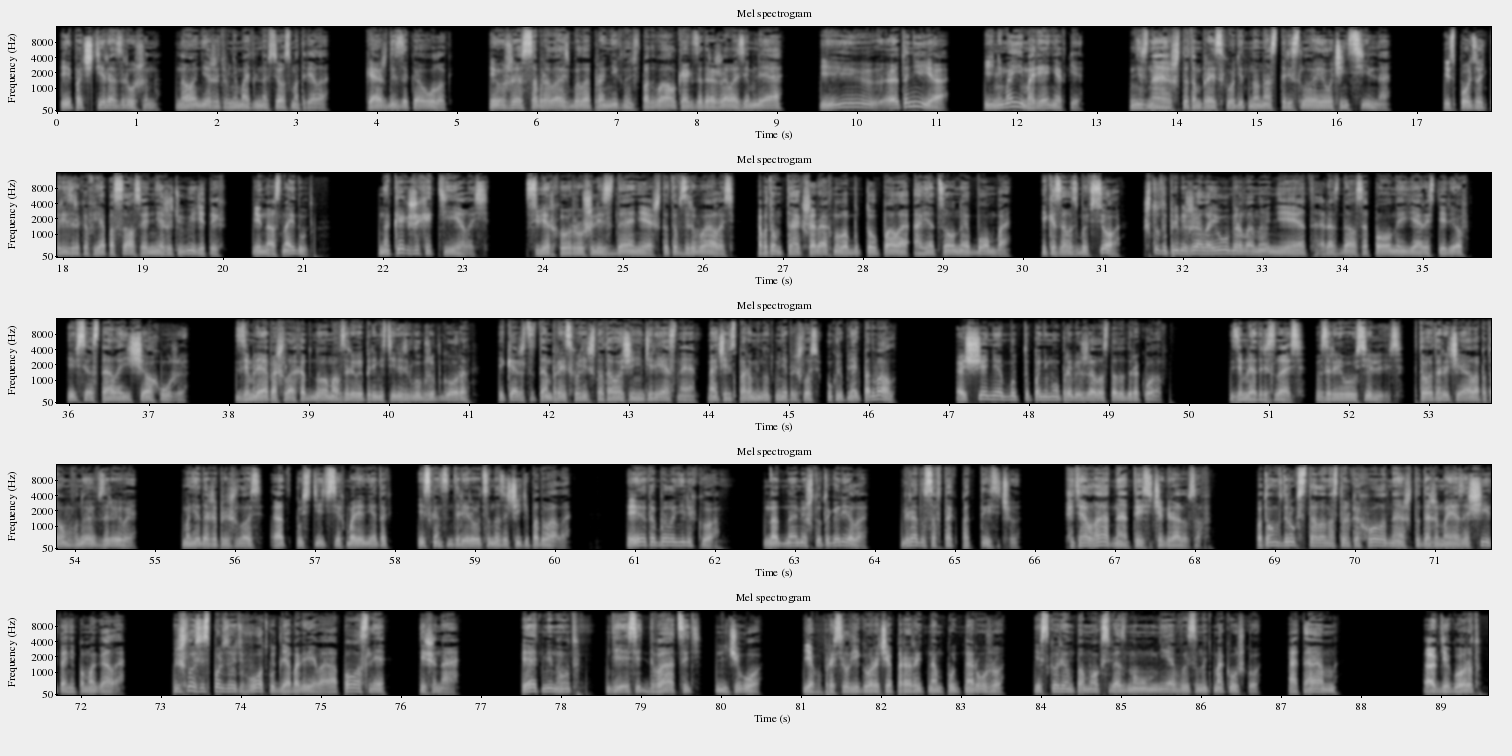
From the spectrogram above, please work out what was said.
и почти разрушен, но нежить внимательно все осмотрела. Каждый закоулок, и уже собралась было проникнуть в подвал, как задрожала земля, и это не я, и не мои марионетки. Не знаю, что там происходит, но нас трясло и очень сильно. Использовать призраков я опасался, нежить увидит их, и нас найдут. Но как же хотелось. Сверху рушились здания, что-то взрывалось, а потом так шарахнуло, будто упала авиационная бомба. И, казалось бы, все, что-то прибежало и умерло, но нет, раздался полный ярости рев, и все стало еще хуже. Земля пошла ходуном, а взрывы переместились глубже в город, и, кажется, там происходит что-то очень интересное, а через пару минут мне пришлось укреплять подвал. Ощущение, будто по нему пробежало стадо драконов. Земля тряслась, взрывы усилились. Кто-то рычал, а потом вновь взрывы. Мне даже пришлось отпустить всех марионеток и сконцентрироваться на защите подвала. И это было нелегко. Над нами что-то горело. Градусов так под тысячу. Хотя ладно, тысяча градусов. Потом вдруг стало настолько холодно, что даже моя защита не помогала. Пришлось использовать водку для обогрева, а после — тишина. Пять минут, десять, двадцать — ничего. Я попросил Егорыча прорыть нам путь наружу, и вскоре он помог связанному мне высунуть макушку. А там... «А где город?»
